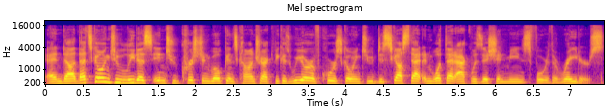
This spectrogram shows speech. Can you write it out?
and uh, that's going to lead us into Christian Wilkins' contract because we are of course going to discuss that and what that acquisition means for the Raiders.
